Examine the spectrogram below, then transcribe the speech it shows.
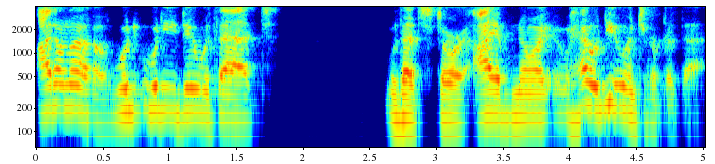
I don't know. What what do you do with that with that story? I have no idea. How would you interpret that?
